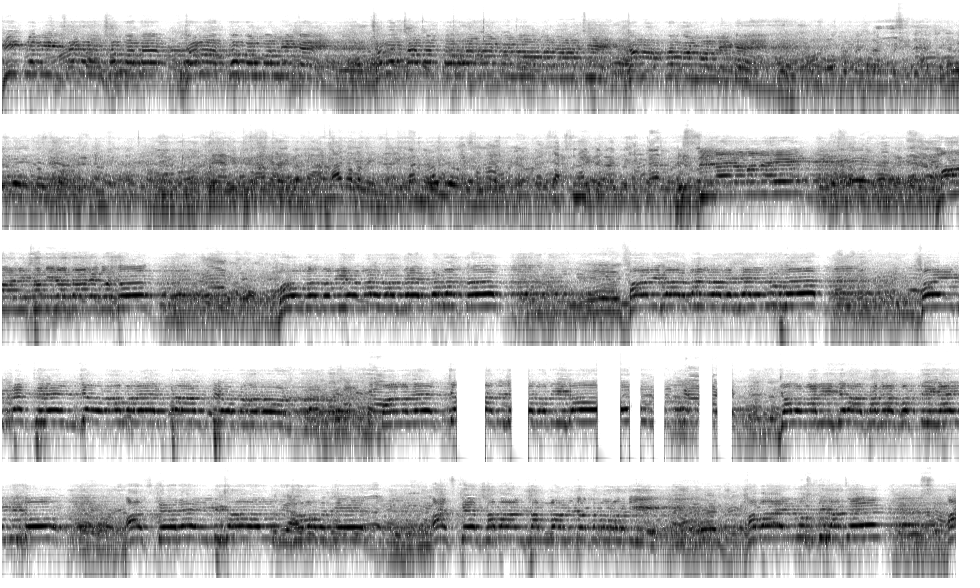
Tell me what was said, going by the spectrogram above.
বিপ্লবী সাধারণ সম্পাদক জনাব খোকন মল্লিককে। শুভেচ্ছা বক্তব্য রাখার জন্য আহ্বান জানাচ্ছি জনাব খোকন মল্লিককে। বিসমিল্লাহির রহমানির রহিম। শাখা কর্তৃক আয়োজিত আজকের এই বিশাল সভাপতি, আজকের সবার সম্মানিত সভাপতি। সবাই উপস্থিত আছেন?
